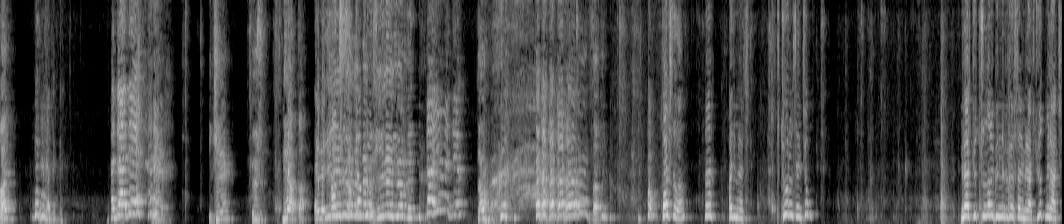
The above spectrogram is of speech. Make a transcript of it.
Lan! Hadi hadi. Bir, iki, üç. Bir dakika. Evet, Hileyi haksızlık gördün değil mi? yapıyorsun. Hileyi gördün. Daha yemedim. Tamam. Satın. Başla lan. Heh, hadi Miraç. Tutuyorum seni çabuk. Miraç yut şunları gününü bir göster Miraç. Yut Miraç.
